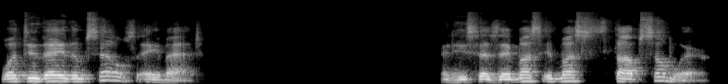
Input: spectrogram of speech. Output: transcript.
what do they themselves aim at? And he says they must, it must stop somewhere.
